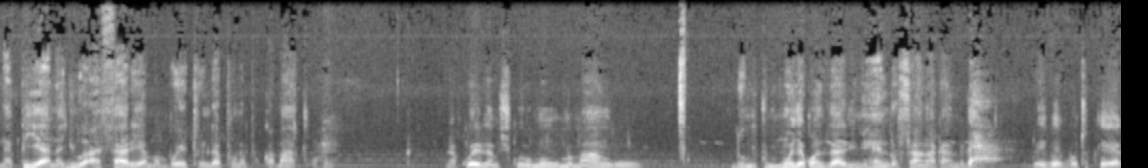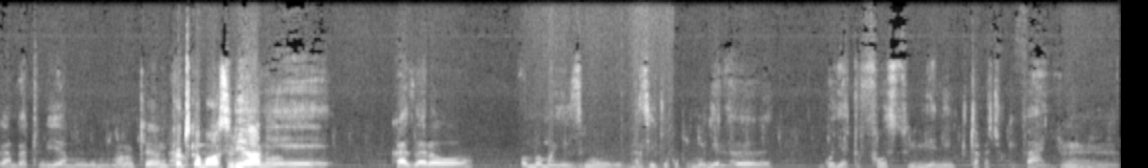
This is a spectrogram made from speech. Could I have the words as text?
na pia anajua athari ya mambo yetu endapo unapokamatwa. Na kweli namshukuru Mungu, mama yangu ndo mtu mmoja kwanza alinihendo sana, akaambia da, ndo hivyo ilivyotokea, akaambia tulia, Mungu Mungu Okay. Na, Katika mawasiliano. Eh, kaza roho, omba Mwenyezi Mungu na sisi tuko pamoja na wewe, ngoja tuforce tujue nini tutakachokifanya. Mm.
